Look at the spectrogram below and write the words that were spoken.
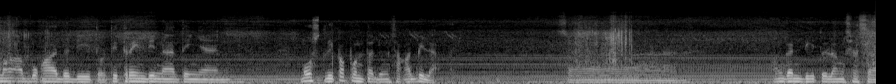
Itong mga avocado dito titrain din natin yan. Mostly papunta dun sa kabila. Sa hanggang dito lang siya sa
